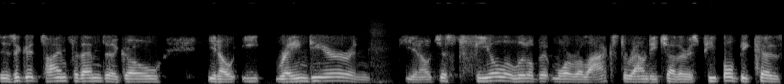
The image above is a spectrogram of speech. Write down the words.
is a good time for them to go, you know, eat reindeer and, you know, just feel a little bit more relaxed around each other as people because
